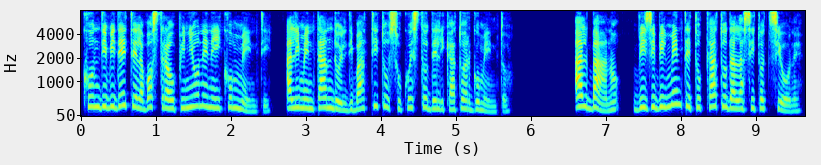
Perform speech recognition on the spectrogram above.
Condividete la vostra opinione nei commenti, alimentando il dibattito su questo delicato argomento. Albano, visibilmente toccato dalla situazione,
